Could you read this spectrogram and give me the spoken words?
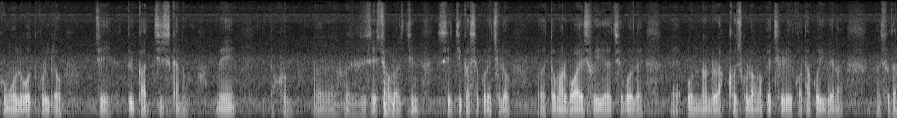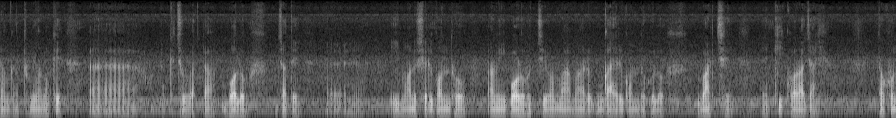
কোমল বোধ করিল যে, তুই কাঁদছিস কেন মেয়ে? তখন সে সবার সে জিজ্ঞাসা করেছিল তোমার বয়স হইয়াছে বলে অন্যান্য রাক্ষসগুলো আমাকে ছেড়ে কথা কইবে না। সুতরাং তুমি আমাকে কিছু একটা বলো যাতে এই মানুষের গন্ধ, আমি বড় হচ্ছি এবং আমার গায়ের গন্ধগুলো বাড়ছে। কি করা যায়? তখন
